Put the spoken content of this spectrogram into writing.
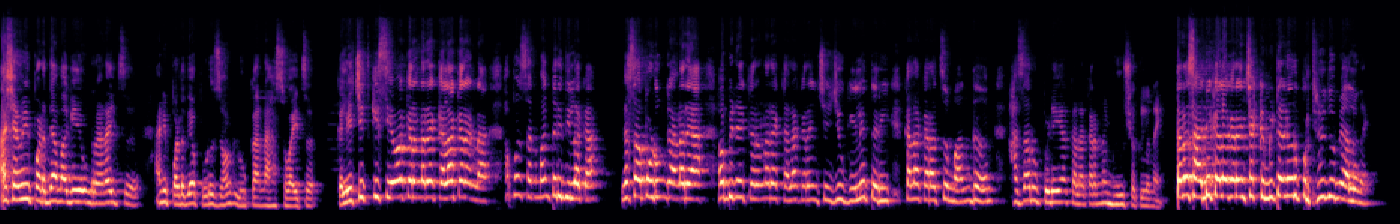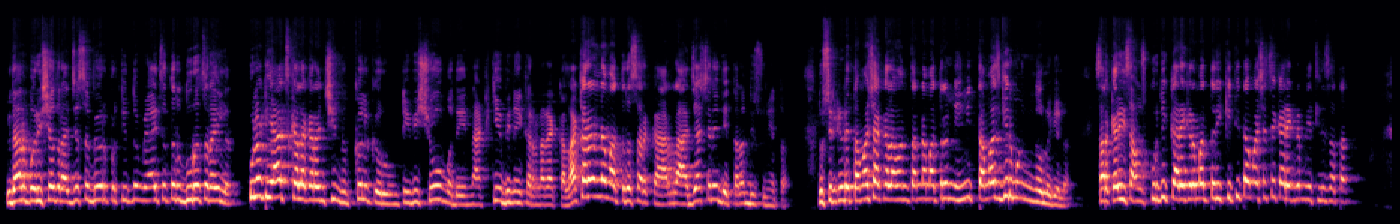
अशा वेळी पडद्यामागे येऊन रडायचं आणि पडद्या पुढे जाऊन लोकांना हसवायचं. कलेची इतकी सेवा करणाऱ्या कलाकारांना आपण सन्मान तरी दिला का? घसा पडून गाणाऱ्या अभिनय करणाऱ्या कलाकारांचे जीव गेले तरी कलाकाराचं मानधन हजार रुपये या कलाकारांना मिळू शकलं नाही. त्यांना साधे कलाकारांच्या कमिट्यांवर प्रतिनिधित्व मिळालं नाही. विधान परिषद राज्यसभेवर प्रतिनिधित्व मिळायचं तर दूरच राहिलं. उलट याच कलाकारांची नक्कल करून टीव्ही शो मध्ये नाटकी अभिनय करणाऱ्या कलाकारांना मात्र सरकार राजाश्रय देताना दिसून येतं. दुसरीकडे तमाशा कलावंतांना मात्र नेहमी तमासगीर म्हणून विनवलं गेलं. सरकारी सांस्कृतिक कार्यक्रमात तरी किती तमाशाचे कार्यक्रम घेतले जातात?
